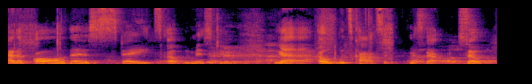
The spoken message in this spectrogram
out of all those states, oh, we missed two. We got oh, Wisconsin, missed that one. So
